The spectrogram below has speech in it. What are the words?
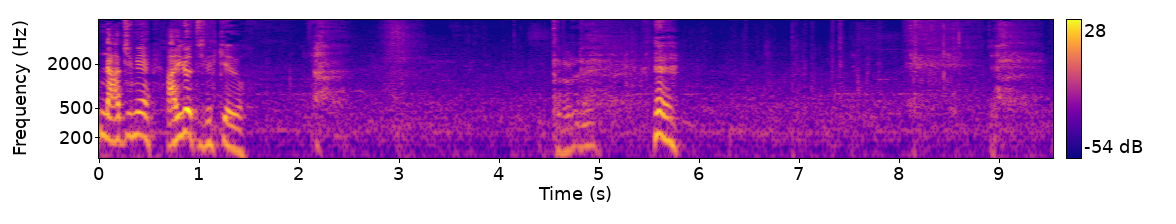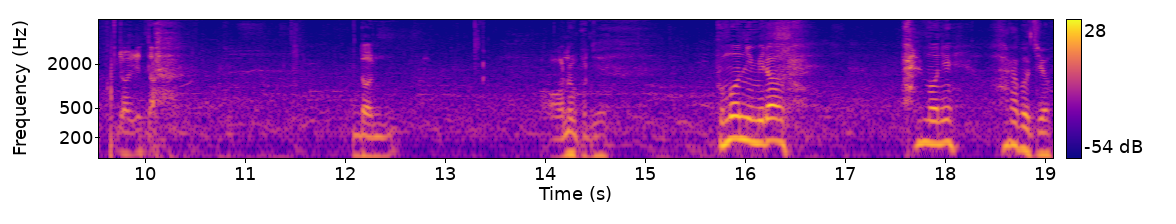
나중에 알려드릴게요. 그럴래? 네. 여기 있다. 넌 어느 분이? 부모님이랑 할머니, 할아버지요.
